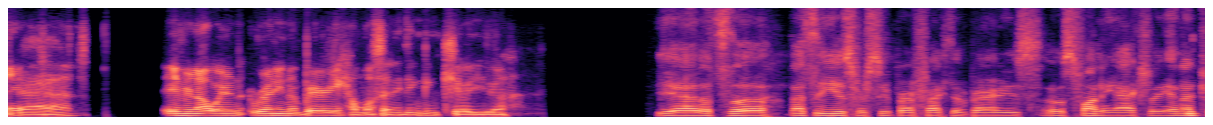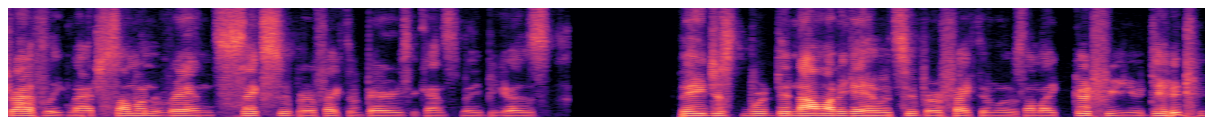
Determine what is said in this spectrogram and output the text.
Yeah, if you're not wearing, running a berry, almost anything can kill you. Yeah, that's the that's the use for super effective berries. It was funny actually. In a draft league match, someone ran six super effective berries against me because they just were, did not want to get hit with super effective moves. I'm like, good for you, dude.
